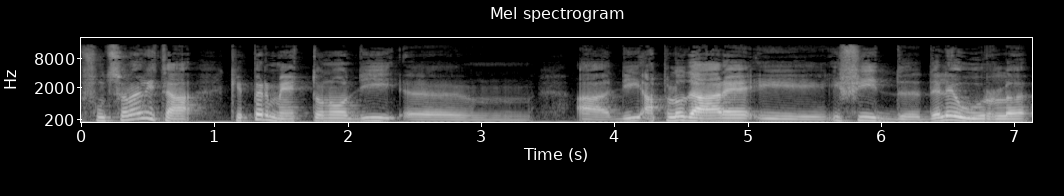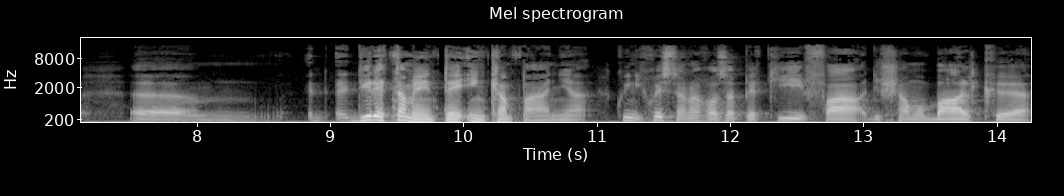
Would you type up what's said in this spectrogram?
funzionalità che permettono di, ehm, a, di uploadare i, i, feed delle URL ehm, direttamente in campagna. Quindi questa è una cosa per chi fa diciamo bulk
